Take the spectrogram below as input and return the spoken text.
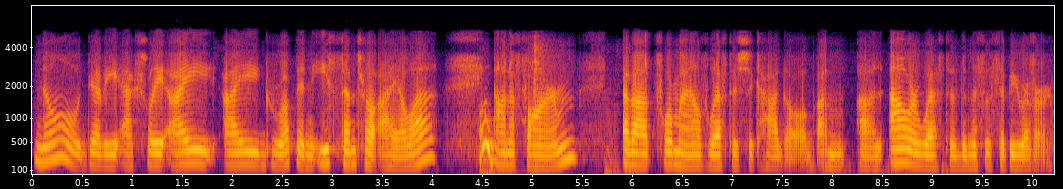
No, Debbie. Actually, I I grew up in East Central Iowa Ooh. on a farm about four miles west of Chicago, um, an hour west of the Mississippi River.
